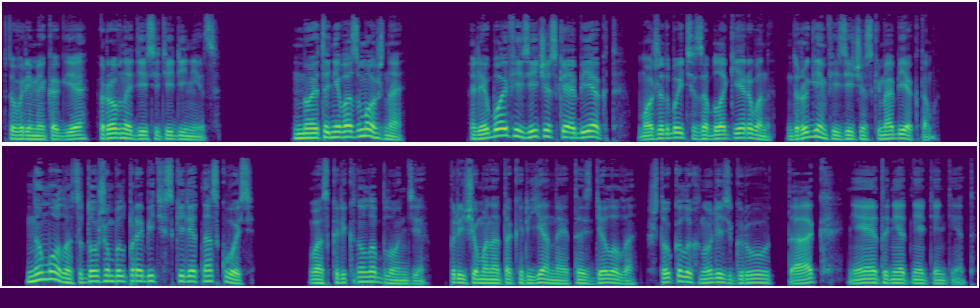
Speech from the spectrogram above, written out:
в то время как я ровно 10 единиц. Но это невозможно. Любой физический объект может быть заблокирован другим физическим объектом. Но молот должен был пробить скелет насквозь, воскликнула Блонди. Причем она так рьяно это сделала, что колыхнулись гру так, нет, нет, нет, нет, нет.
